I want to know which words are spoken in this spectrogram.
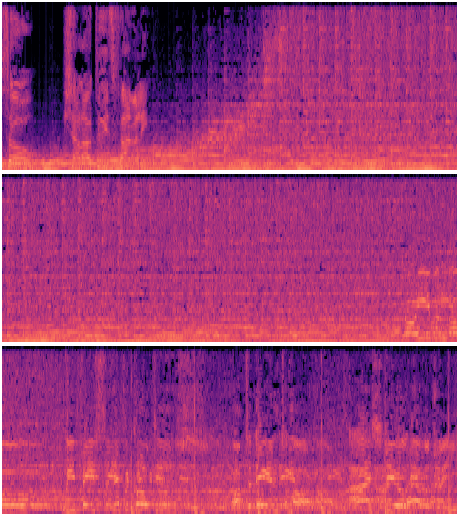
So, shout out to his family. Face the difficulties of today and tomorrow, I still have a dream.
